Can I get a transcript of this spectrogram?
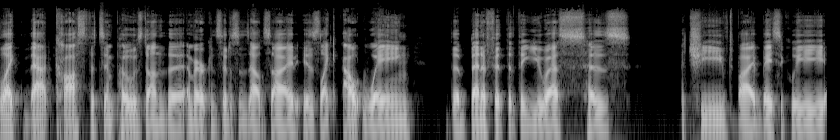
like that cost that's imposed on the American citizens outside is like outweighing the benefit that the US has achieved by basically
